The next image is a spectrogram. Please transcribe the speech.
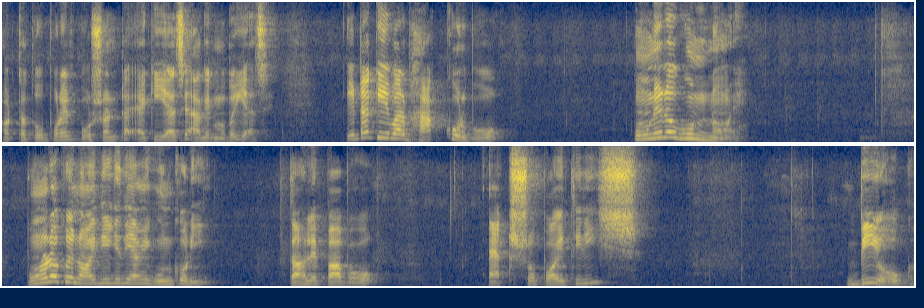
অর্থাৎ ওপরের পোর্শনটা একই আছে, আগের মতোই আছে। এটাকে এবার ভাগ করব পনেরো গুণ নয়। পনেরো পনেরোকে নয় দিয়ে যদি আমি গুণ করি, তাহলে পাবো একশো পঁয়ত্রিশ বিয়োগ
